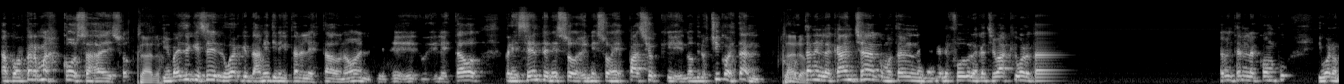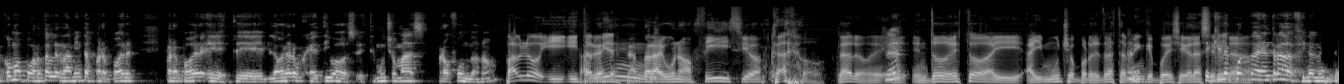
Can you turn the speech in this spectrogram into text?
aportar más cosas a eso. Y me parece que ese es el lugar que también tiene que estar el Estado, ¿no? El, Estado presente en, eso, en esos espacios que, donde los chicos están. Como están en la cancha, como están en la cancha de fútbol, en la cancha de básquet, bueno, también están en la compu, y bueno, cómo aportarle herramientas para poder, para poder este, lograr objetivos este, mucho más profundos, ¿no? Pablo, y, y también... algún oficio. Claro, claro, eh, eh, en todo esto hay, hay mucho por detrás también que puede llegar a ser... Es que la puerta de entrada finalmente.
